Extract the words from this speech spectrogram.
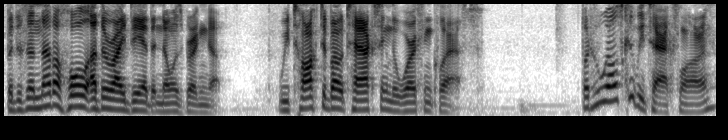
But there's another whole other idea that no one's bringing up we talked about taxing the working class. But who else could we tax, Lauren?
